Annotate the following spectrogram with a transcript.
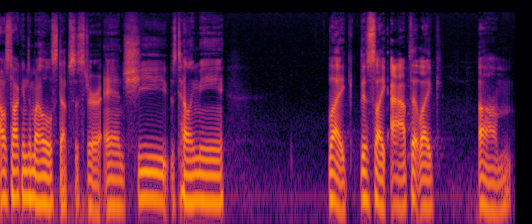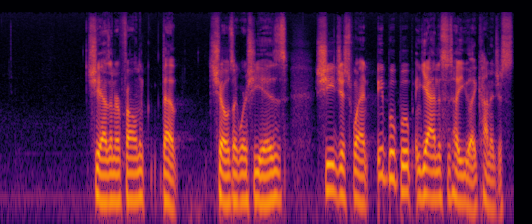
I was talking to my little stepsister and she was telling me like this like app that like um she has on her phone that shows like where she is. She just went beep boop boop and yeah, and this is how you like kind of just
